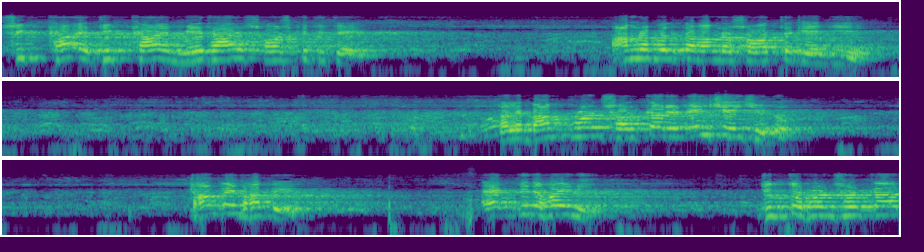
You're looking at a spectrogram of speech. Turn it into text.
শিক্ষায়, দীক্ষায়, মেধায়, সংস্কৃতিতে। আমরা বলতাম, আমরা সবার থেকে এগিয়ে। তাহলে বামফ্রন্ট সরকার এটাই চেয়েছিল ধাপে ধাপে। একদিনে হয়নি। যুক্তফ্রন্ট সরকার,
